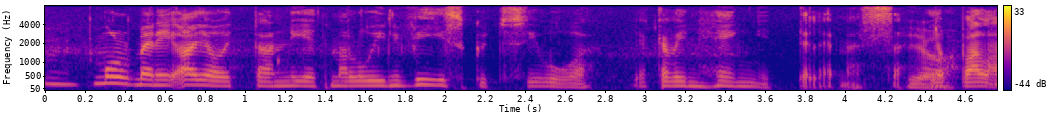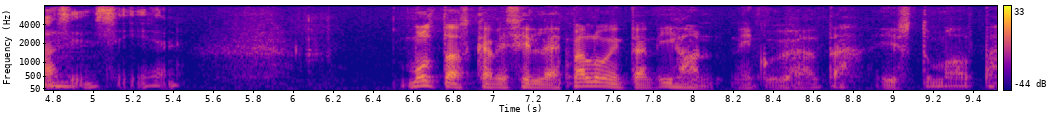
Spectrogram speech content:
Mm. Mulla meni ajoittain niin, että mä luin 50 sivua ja kävin hengittelemässä Joo. ja palasin mm. siihen. Mulla taas kävi silleen, että mä luin tämän ihan niin kuin yhdeltä istumalta.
